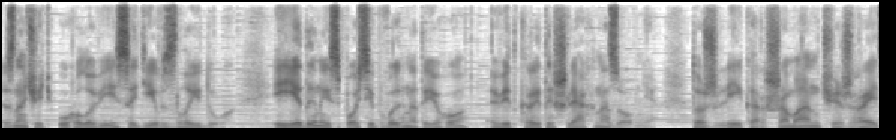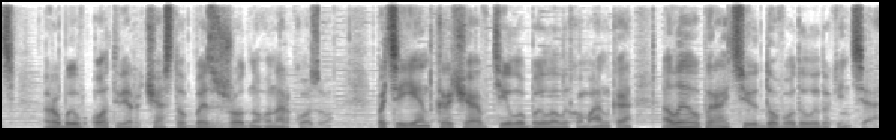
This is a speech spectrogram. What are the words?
значить у голові сидів злий дух, і єдиний спосіб вигнати його відкрити шлях назовні. Тож лікар, шаман чи жрець робив отвір часто без жодного наркозу. Пацієнт кричав, тіло била лихоманка, але операцію доводили до кінця.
